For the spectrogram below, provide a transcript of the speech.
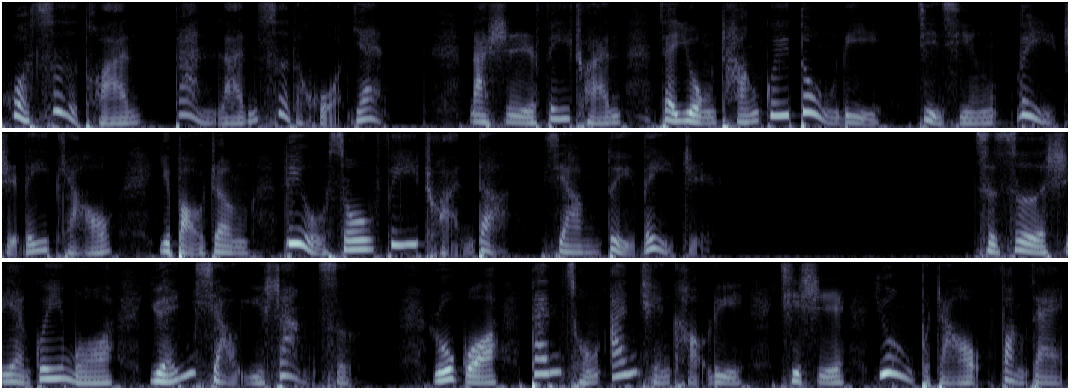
或四团淡蓝色的火焰。那是飞船在用常规动力进行位置微调，以保证六艘飞船的相对位置。此次实验规模远小于上次。如果单从安全考虑，其实用不着放在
